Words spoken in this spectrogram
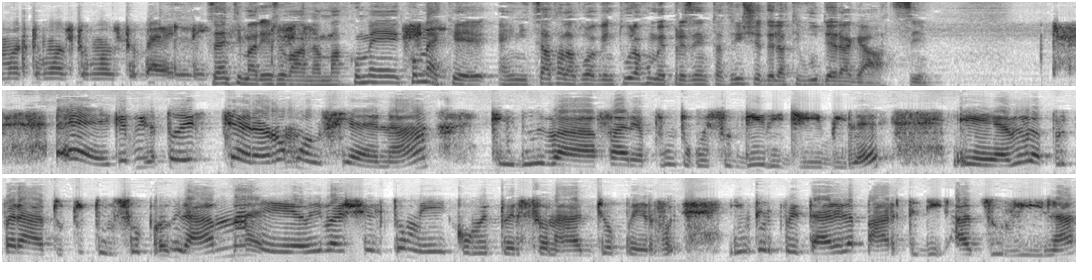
molto molto molto belli. Senti Maria Giovanna, ma come, com'è che è iniziata la tua avventura come presentatrice della TV dei ragazzi? Eh, capito? C'era Romolo Siena che doveva fare appunto questo dirigibile e aveva preparato tutto il suo programma e aveva scelto me come personaggio per interpretare la parte di Azzurrina.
